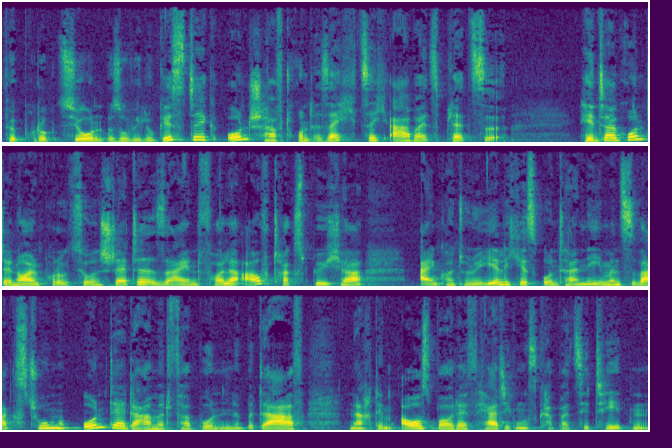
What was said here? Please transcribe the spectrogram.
für Produktion sowie Logistik und schafft rund 60 Arbeitsplätze. Hintergrund der neuen Produktionsstätte seien volle Auftragsbücher, ein kontinuierliches Unternehmenswachstum und der damit verbundene Bedarf nach dem Ausbau der Fertigungskapazitäten.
